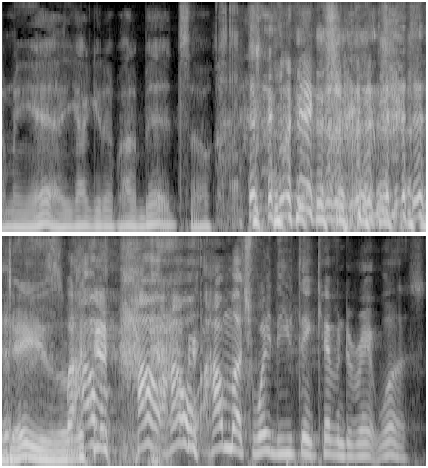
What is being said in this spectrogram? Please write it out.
I mean, yeah, you gotta get up out of bed. So days. But how how how how much weight do you think Kevin Durant was?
